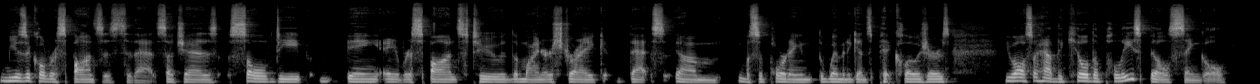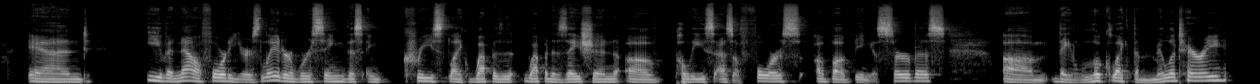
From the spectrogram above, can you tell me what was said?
musical responses to that, such as Soul Deep being a response to the miners' strike that um, was supporting the Women Against Pit closures. You also have the Kill the Police Bill single, and even now 40 years later we're seeing this increased like weapon, weaponization of police as a force above being a service. Um, they look like the military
